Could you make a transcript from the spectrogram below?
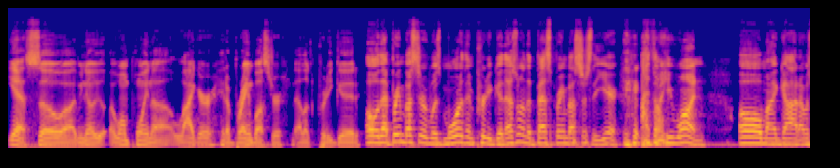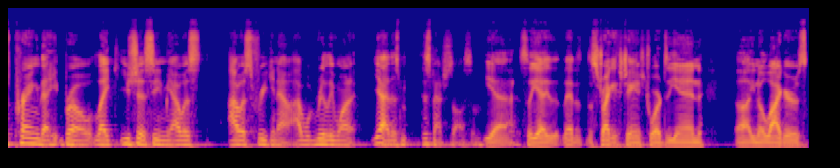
Yeah. So uh, you know, at one point, uh, Liger hit a brainbuster that looked pretty good. Oh, that brainbuster was more than pretty good. That's one of the best brainbusters of the year. I thought he won. Oh my god, I was praying that he, bro. Like you should have seen me. I was, I was freaking out. I would really want it. Yeah, this this match is awesome. Yeah. So yeah, that the strike exchange towards the end. Uh, you know, Liger's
